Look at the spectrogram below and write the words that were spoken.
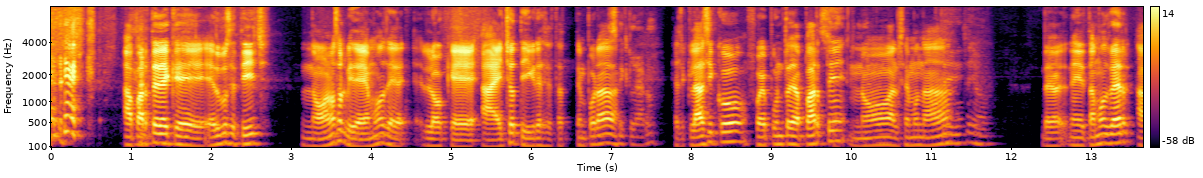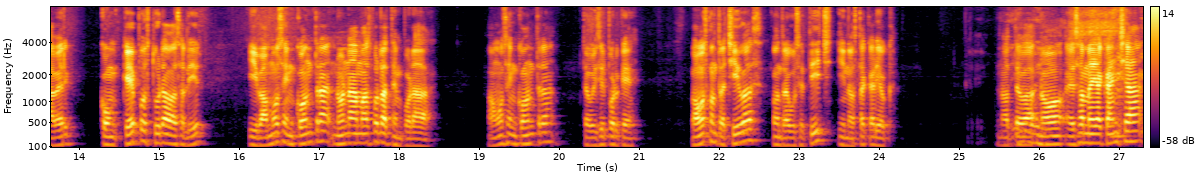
Aparte de que Ed Bucetich, no nos olvidemos de lo que ha hecho Tigres esta temporada. Sí, claro. El clásico fue punto de aparte, no alcemos nada. Sí, señor. necesitamos ver, a ver con qué postura va a salir. Y vamos en contra, no nada más por la temporada. Vamos en contra, te voy a decir por qué. Vamos contra Chivas, contra Bucetich y no está Carioca. No te va, no, esa media cancha,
